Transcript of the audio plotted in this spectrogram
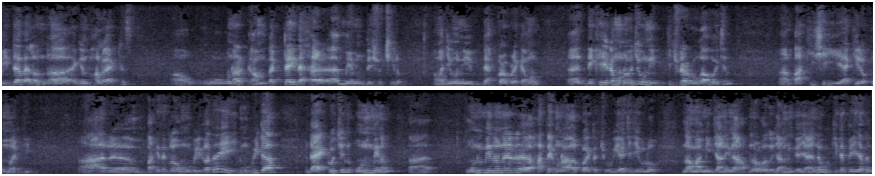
বিদ্যা ব্যালন একজন ভালো অ্যাক্ট্রেস ও, ওনার কামব্যাকটাই দেখার মেন উদ্দেশ্য ছিল। আমার যে উনি ব্যাক করার পরে কেমন দেখে যেটা মনে হয়েছে, উনি কিছুটা রোগা হয়েছেন। বাকি সেই একই রকম আর কি। আর বাকি থাকল মুভির কথা। এই মুভিটা ডাইরেক্ট করছেন অনু মেনন। আহ, অনু মেননের হাতে গোনা কয়েকটা ছবি আছে যেগুলো নাম আমি জানি না আপনারা হয়তো জানেন কি জানেন না উইকিতে পেয়ে যাবেন।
